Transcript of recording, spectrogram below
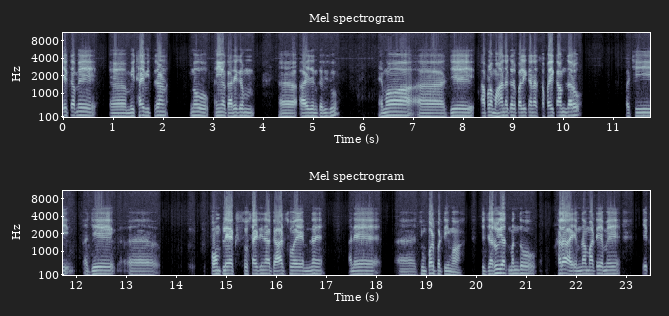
એક અમે મીઠાઈ વિતરણનો અહીંયા કાર્યક્રમ આયોજન કર્યું હતું. એમાં જે આપણા મહાનગરપાલિકાના સફાઈ કામદારો, પછી જે કોમ્પ્લેક્સ સોસાયટીના ગાર્ડ્સ હોય એમને અને ઝુંપડપટ્ટીમાં, જે જરૂરિયાતમંદો ખરા એમના માટે અમે એક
